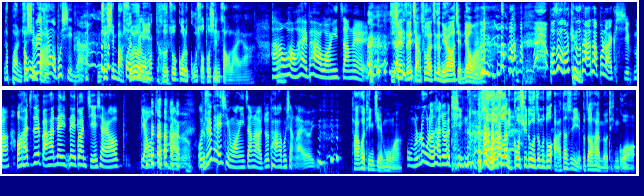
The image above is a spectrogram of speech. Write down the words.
那不然你就先把。五月天我不行啊。你就先把所有你合作过的鼓手都先找来啊。啊，我好害怕王一章哎。你现在直接讲出来，这个你又要剪掉吗？不是，我都 Q 他，他不来行吗？我还直接把他那那段截下来，然后标注他。我觉得可以请王一章啊，就是怕他不想来而已。他会听节目吗？我们录了，他就会听了。不是，我是说你过去录了这么多啊，但是也不知道他有没有听过哦。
